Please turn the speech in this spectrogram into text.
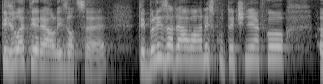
tyhle ty realizace, ty byly zadávány skutečně jako e,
